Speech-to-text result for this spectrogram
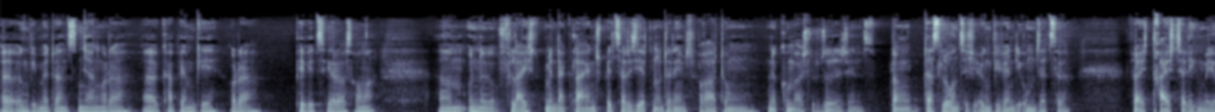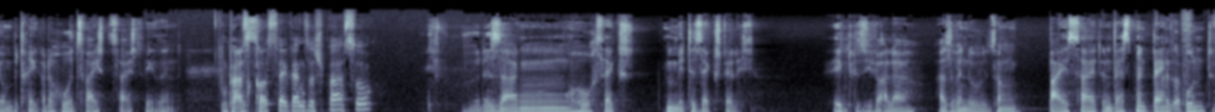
äh, irgendwie mit Ernst Young oder äh, KPMG oder PwC oder was auch immer. Ähm, und eine, vielleicht mit einer kleinen spezialisierten Unternehmensberatung eine Commercial Diligence. Dann, das lohnt sich irgendwie, wenn die Umsätze vielleicht dreistellige Millionenbeträge oder hohe zweistellige sind. Was das, kostet der ganze Spaß so? Ich würde sagen hoch sechs, Mitte sechsstellig. Inklusive aller, also wenn du sagen Buy-Side Investment Bank also und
